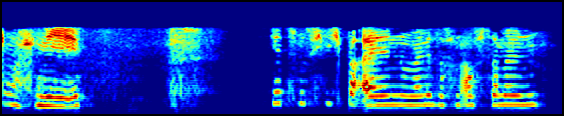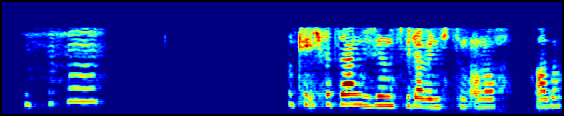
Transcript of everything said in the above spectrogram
Ach nee. Jetzt muss ich mich beeilen und meine Sachen aufsammeln. Okay, ich würde sagen, wir sehen uns wieder, wenn ich den auch noch habe.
